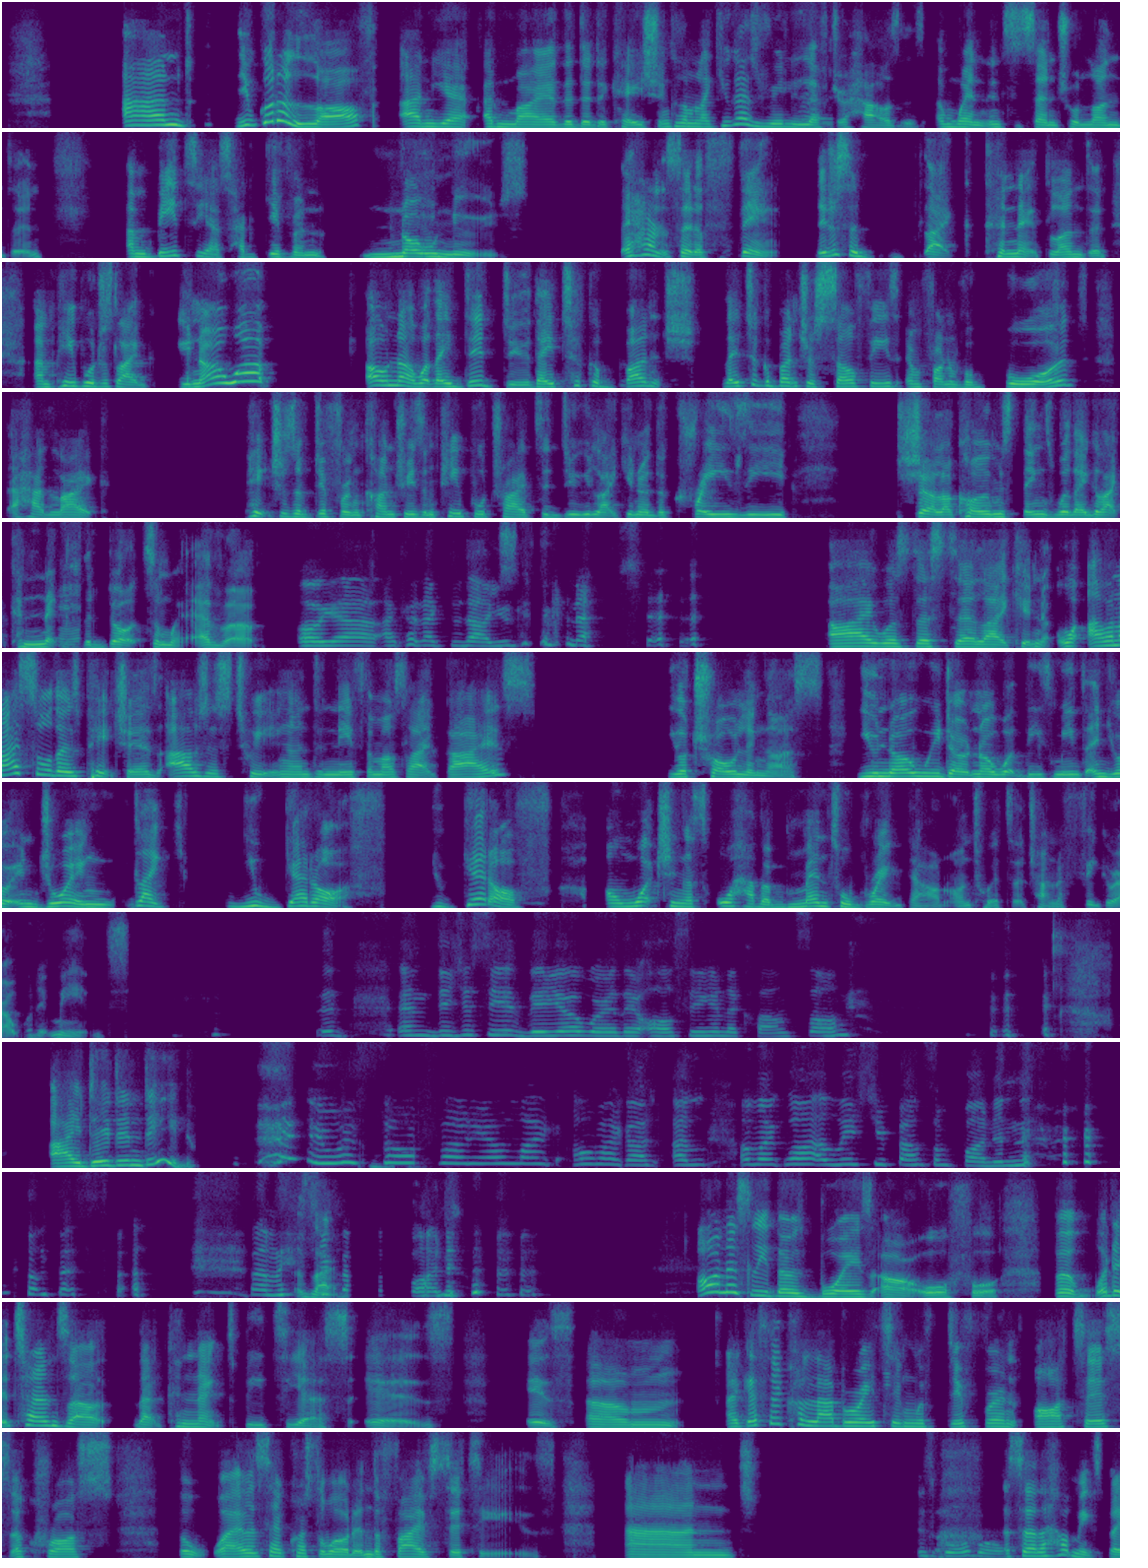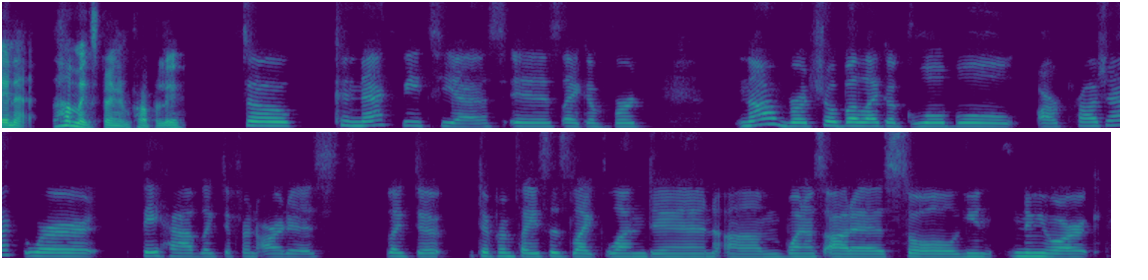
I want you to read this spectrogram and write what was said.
And you've got to laugh and yet admire the dedication because I'm like, you guys really left your houses and went into central London. And BTS had given no news. They hadn't said a thing. They just said, like, connect London. And people just like, you know what? Oh no, what they did do, they took a bunch, they took a bunch of selfies in front of a board that had like pictures of different countries, and people tried to do like, you know, the crazy Sherlock Holmes things where they like connect mm. the dots and whatever. Oh yeah, I connected now. You get the connection. I was just there, like, you know, when I saw those pictures, I was just tweeting underneath them. I was like, guys, you're trolling us. You know, we don't know what these means, and you're enjoying, like, you get off. You get off on watching us all have a mental breakdown on Twitter trying to figure out what it means. And, and did you see a video where they're all singing the clown song? I did indeed. It was so funny. I'm like, oh my gosh. I, I'm like, well, at least you found some fun in there. on this. At least Like- you found some fun. honestly those boys are awful but what it turns out that connect bts is is um i guess they're collaborating with different artists across the i would say across the world in the five cities and it's global. so help me explain it help me explain it properly So Connect BTS is like a vir- not virtual but like a global art project where they have like different artists like the different places like London, um, Buenos Aires, Seoul, U- New York,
